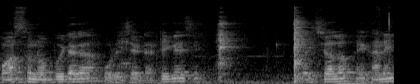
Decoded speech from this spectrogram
পাঁচশো নব্বই টাকা পড়েছে এটা, ঠিক আছে? তো চলো, এখানেই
